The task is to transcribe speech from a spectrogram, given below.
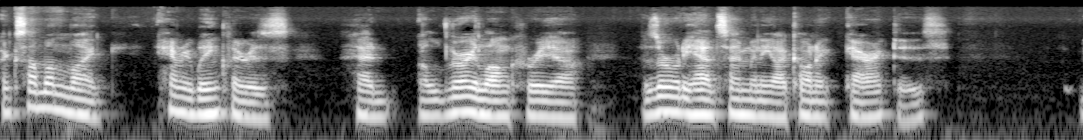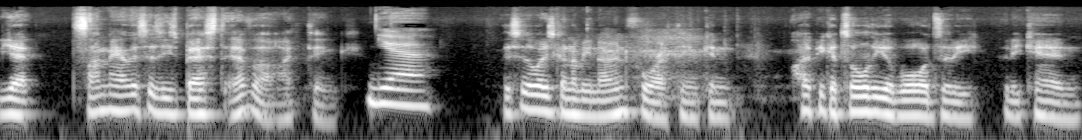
like someone like Henry Winkler has had a very long career, has already had so many iconic characters, yet somehow this is his best ever. I think Yeah, this is what he's going to be known for. I think, and I hope he gets all the awards that he that he can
